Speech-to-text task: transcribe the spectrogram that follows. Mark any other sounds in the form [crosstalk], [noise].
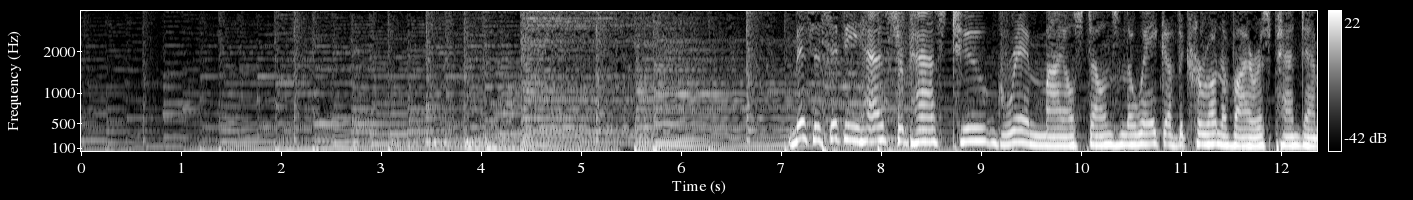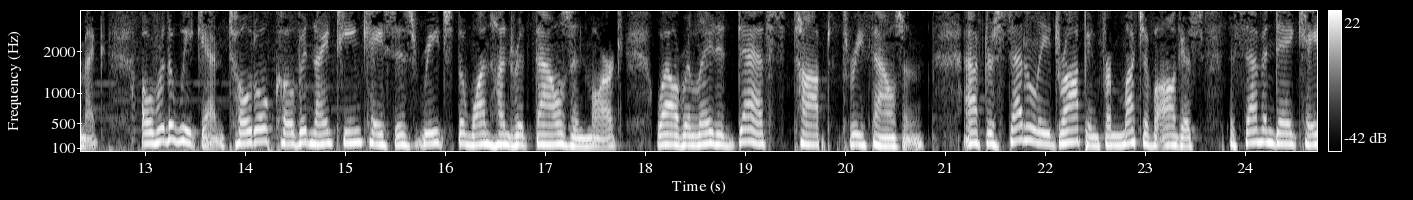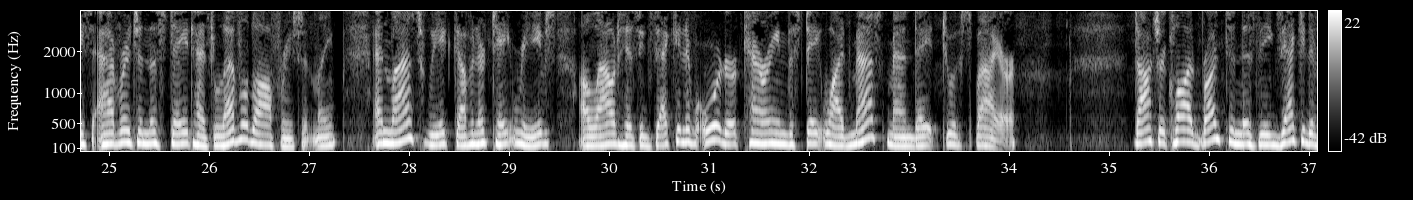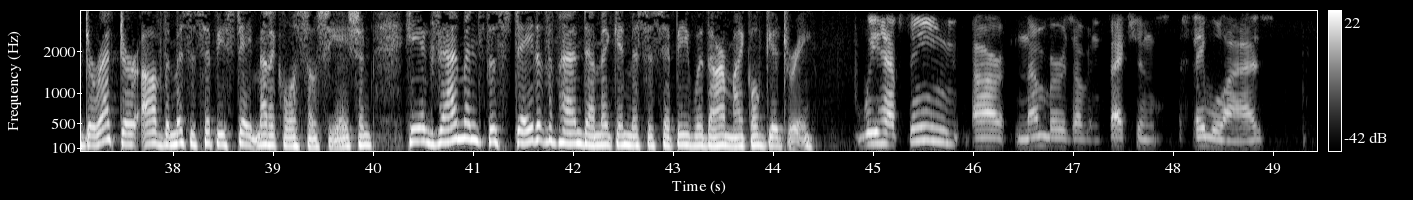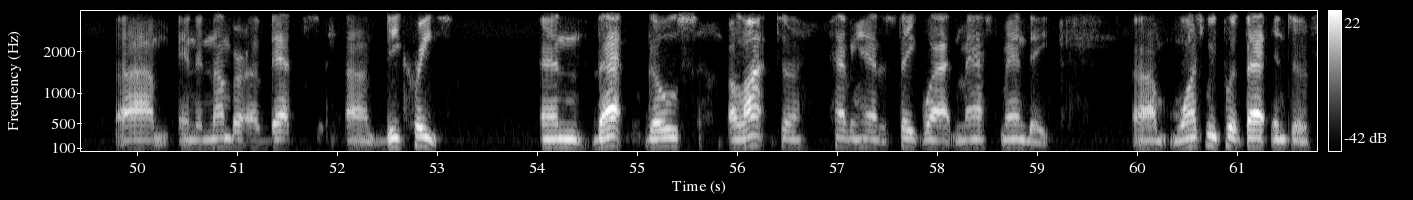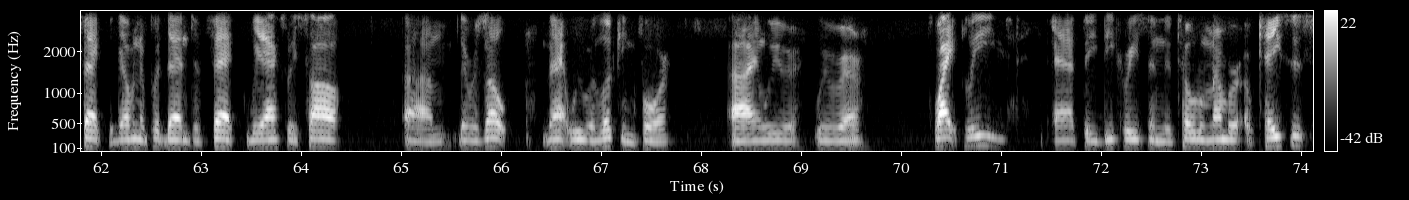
Mississippi has surpassed two grim milestones in the wake of the coronavirus pandemic. Over the weekend, total COVID-19 cases reached the 100,000 mark, while related deaths topped 3,000. After steadily dropping for much of August, the seven-day case average in the state has leveled off recently, and last week, Governor Tate Reeves allowed his executive order carrying the statewide mask mandate to expire. Dr. Claude Brunson is the executive director of the Mississippi State Medical Association. He examines the state of the pandemic in Mississippi with our Michael Guidry. We have seen our numbers of infections stabilize um, and the number of deaths uh, decrease. And that goes a lot to having had a statewide mask mandate. Um, once we put that into effect, the governor put that into effect, we actually saw um, the result that we were looking for, uh, and we were we were quite pleased at the decrease in the total number of cases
